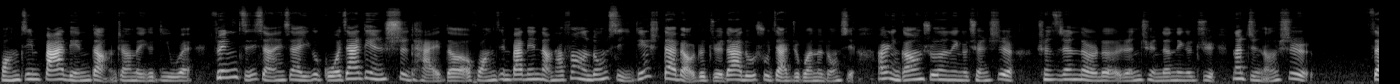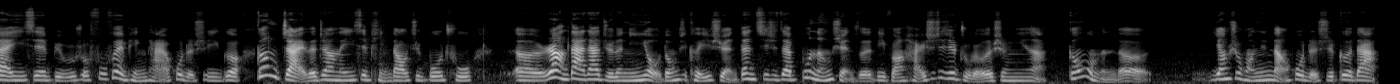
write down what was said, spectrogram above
黄金八点档这样的一个地位，所以你仔细想一下，一个国家电视台的黄金八点档，它放的东西一定是代表着绝大多数价值观的东西。而你刚刚说的那个全是 transgender 的人群的那个剧，那只能是在一些比如说付费平台或者是一个更窄的这样的一些频道去播出。呃，让大家觉得你有东西可以选，但其实，在不能选择的地方，还是这些主流的声音啊，跟我们的央视黄金档或者是各大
